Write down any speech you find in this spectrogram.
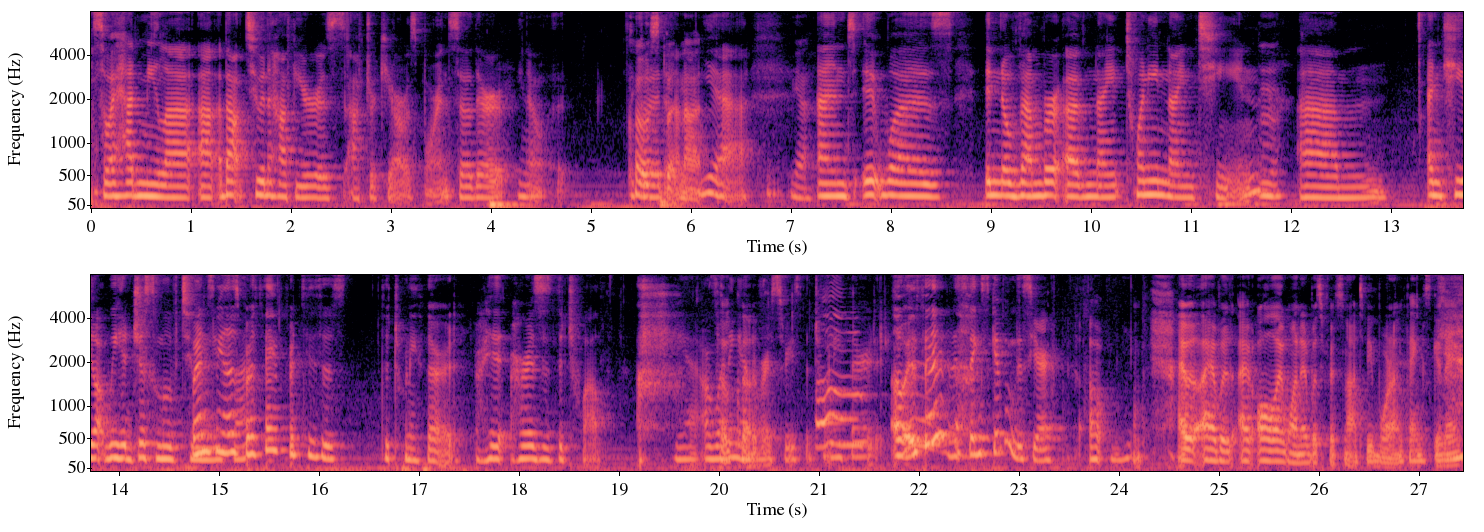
so I had Mila uh, about two and a half years after Kiara was born. So they're, you know, Close, but not- Yeah. Yeah. And it was in November of ni- 2019. Um, and Kia, we had just moved to When's Mila's birthday? Birthday's is the 23rd. Hers is the 12th. Yeah, our so wedding close. anniversary is the 23rd. Oh, is And it? it's Thanksgiving this year. Oh, I, I was I, all I wanted was for it not to be born on Thanksgiving,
